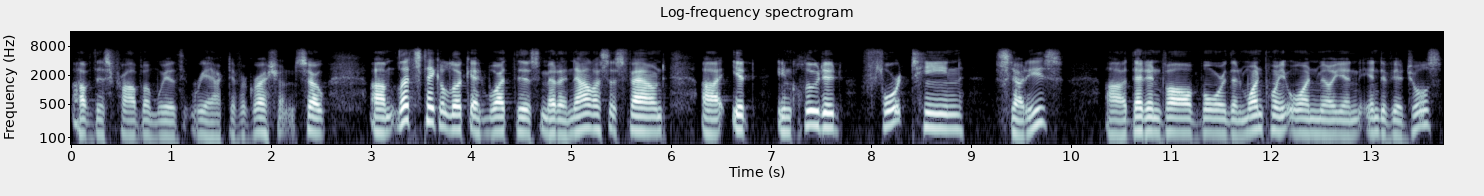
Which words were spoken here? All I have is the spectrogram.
of this problem with reactive aggression. So um, let's take a look at what this meta-analysis found. Uh, it included 14 studies uh, that involved more than 1.1 million individuals.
